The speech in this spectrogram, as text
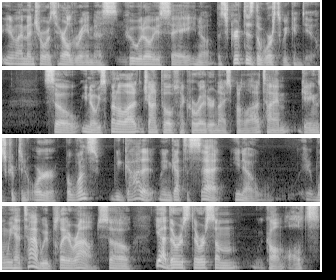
you know my mentor was Harold Ramis, mm-hmm. who would always say you know the script is the worst we can do. So you know we spent a lot. Of, John Phillips, my co-writer, and I spent a lot of time getting the script in order. But once we got it, when we got to set, you know, when we had time, we'd play around. So yeah, there was there were some we call them alts,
